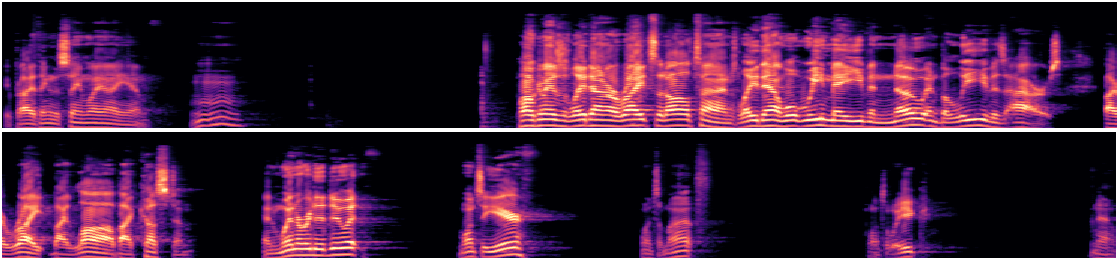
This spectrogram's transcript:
You're probably thinking the same way I am. Mm-hmm. Paul commands us to lay down our rights at all times, lay down what we may even know and believe is ours by right, by law, by custom. And when are we to do it? Once a year? Once a month? Once a week? No.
